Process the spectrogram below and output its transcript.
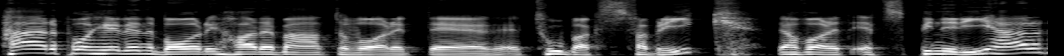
Här på Heleneborg har det bland annat varit eh, tobaksfabrik. Det har varit ett spinneri här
